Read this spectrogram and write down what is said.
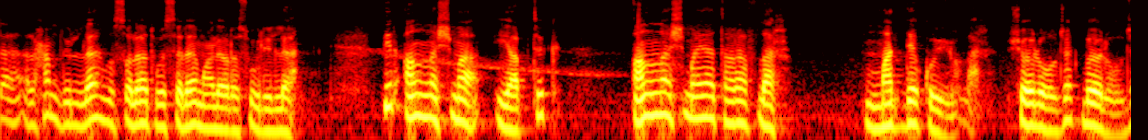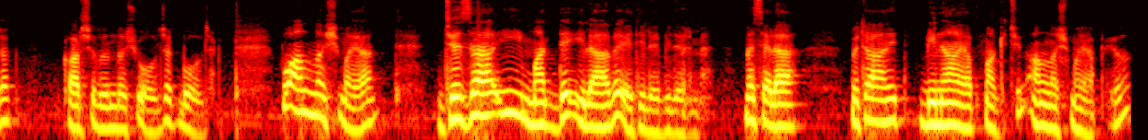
Bismillah, elhamdülillah ve salatu ve selamu ala Resulillah. Bir anlaşma yaptık. Anlaşmaya taraflar madde koyuyorlar. Şöyle olacak, böyle olacak. Karşılığında şu olacak, bu olacak. Bu anlaşmaya cezai madde ilave edilebilir mi? Mesela müteahhit bina yapmak için anlaşma yapıyor.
